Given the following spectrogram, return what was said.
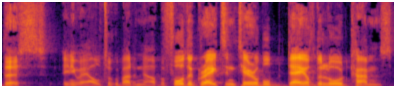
this. Anyway, I'll talk about it now. Before the great and terrible day of the Lord comes,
